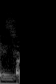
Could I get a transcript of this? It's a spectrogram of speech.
It's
